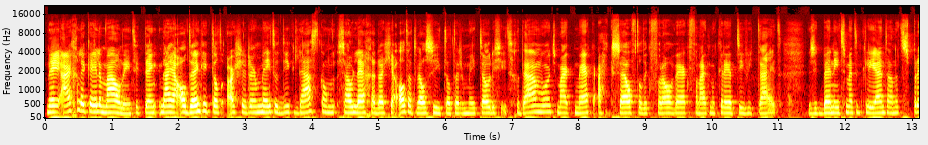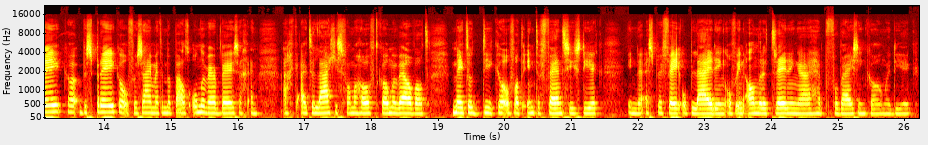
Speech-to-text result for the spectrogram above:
Nee, eigenlijk helemaal niet. Ik denk, nou ja, al denk ik dat als je er methodiek naast kan zou leggen, dat je altijd wel ziet dat er methodisch iets gedaan wordt. Maar ik merk eigenlijk zelf dat ik vooral werk vanuit mijn creativiteit. Dus ik ben iets met een cliënt aan het spreken, bespreken of we zijn met een bepaald onderwerp bezig. En eigenlijk uit de laadjes van mijn hoofd komen wel wat methodieken of wat interventies die ik in de SPV-opleiding of in andere trainingen heb voorbij zien komen die ik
